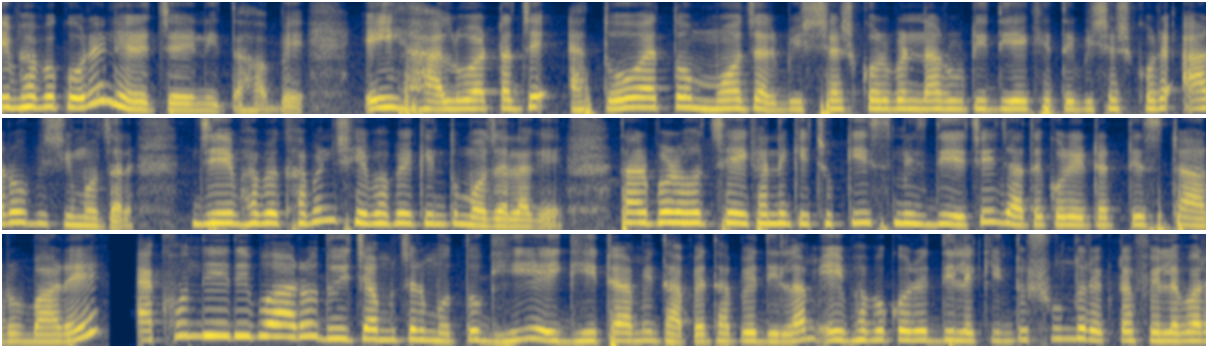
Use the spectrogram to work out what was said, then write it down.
এইভাবে করে নেড়ে চেড়ে নিতে হবে। এই হালুয়াটা যে এত এত মজার, বিশ্বাস করবেন না, রুটি দিয়ে খেতে বিশ্বাস করে আরও বেশি মজার। যেভাবে খাবেন সেভাবে কিন্তু মজা লাগে। তারপরে হচ্ছে এখানে কিছু কিশমিশ দিয়েছি যাতে করে এটার টেস্টটা আরও বাড়ে। এখন দিয়ে দিব আরও দুই চামচের মতো ঘি। এই ঘিটা আমি ধাপে ধাপে দিলাম। এইভাবে করে দিলে কিন্তু সুন্দর একটা ফ্লেভার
